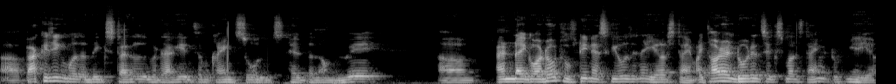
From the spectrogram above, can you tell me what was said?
Uh, packaging was a big struggle, but again, some kind souls helped along the way. Um, and I got out 15 SKUs in a year's time. I thought I'll do it in six months' time. It took me a year.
